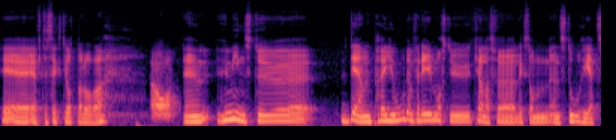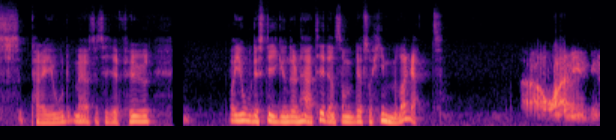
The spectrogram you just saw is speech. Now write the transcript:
Eh, efter 68 då va? Ja. Eh, hur minns du eh, den perioden? För det måste ju kallas för liksom en storhetsperiod med Östers IF. Hur, vad gjorde Stig under den här tiden som blev så himla rätt? Ja, nej, vi, vi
